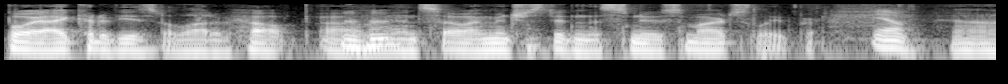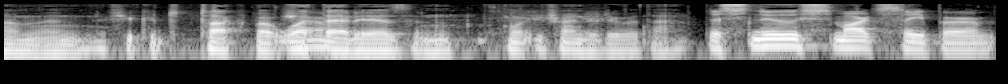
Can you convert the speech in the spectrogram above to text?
boy, I could have used a lot of help. Um, mm-hmm. And so I'm interested in the Snoo Smart Sleeper. Yeah. Um, and if you could talk about sure. what that is and what you're trying to do with that. The Snoo Smart Sleeper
